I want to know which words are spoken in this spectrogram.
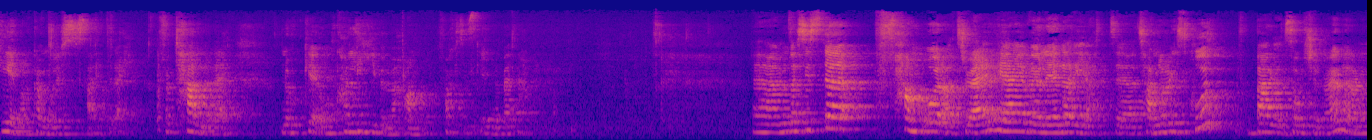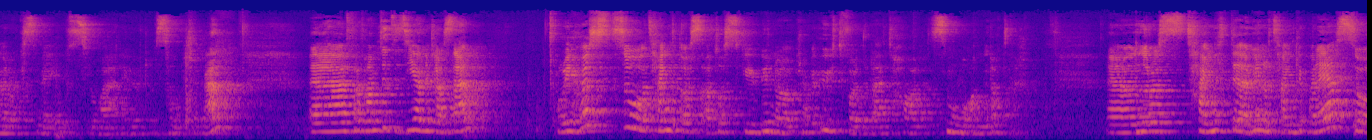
har noe han har lyst til å si til deg. Fortelle deg noe om hva livet med han faktisk innebærer. Ehm, de siste fem åra tror jeg, har jeg vært leder i et eh, tenåringskor. Bergen Soul Children. Det er med dere som er i Oslo og har hørt om Soul Children. Ehm, fra 5. til 10. klasse. Og i høst så tenkte vi at vi skulle begynne å prøve å utfordre dem til å ha litt små andakter. Eh, når vi begynner å tenke på det, så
